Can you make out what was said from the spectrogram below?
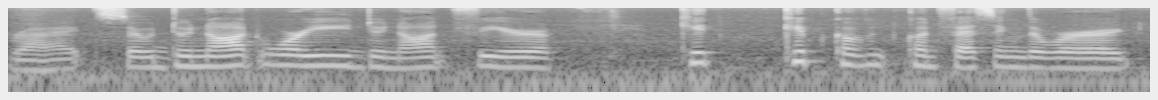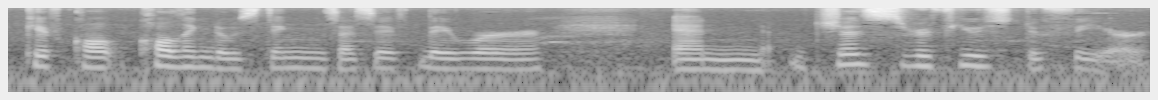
right? So do not worry, do not fear. Keep keep con- confessing the word, keep call- calling those things as if they were, and just refuse to fear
